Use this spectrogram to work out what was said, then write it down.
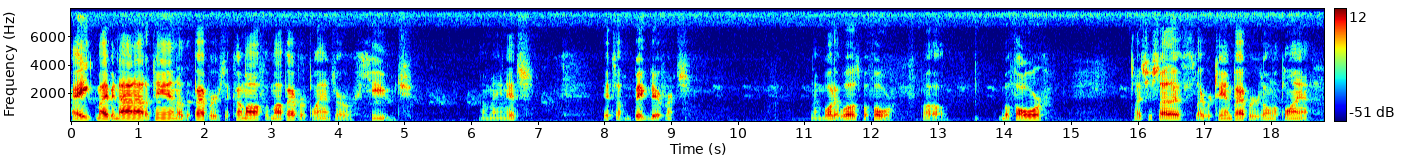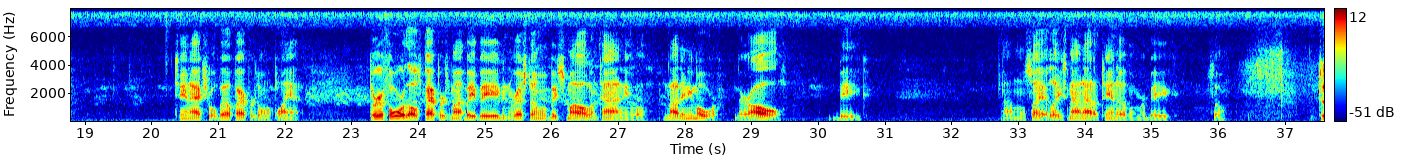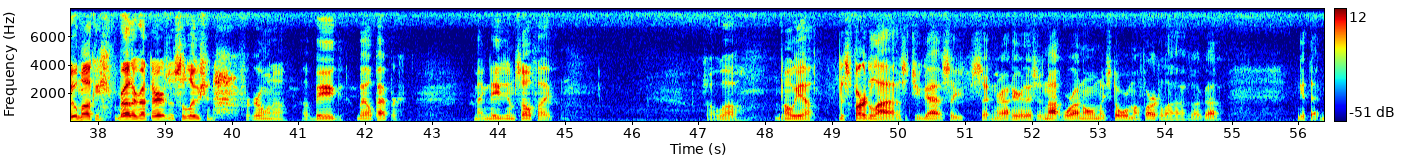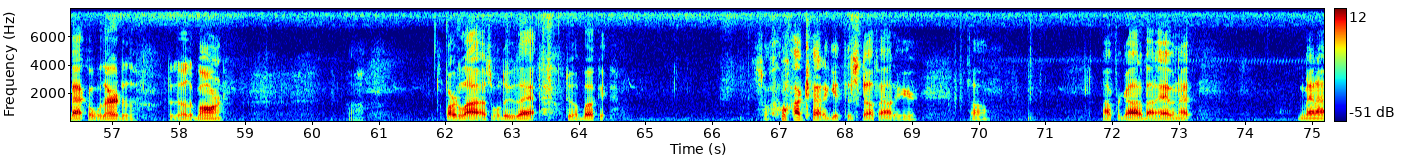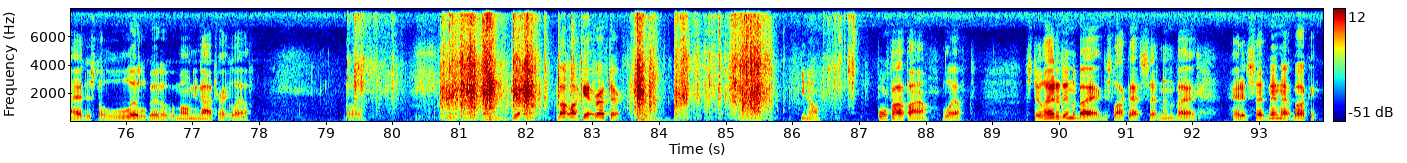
eight, maybe nine out of ten of the peppers that come off of my pepper plants are huge. I mean, it's it's a big difference than what it was before. Uh, before, let's just say that there were 10 peppers on a plant, 10 actual bell peppers on a plant, three or four of those peppers might be big and the rest of them will be small and tiny. Well, not anymore. They're all big. I'm going to say at least 9 out of 10 of them are big. So, Tool Monkey, brother, right there's a solution for growing a, a big bell pepper. Magnesium sulfate. So, uh, oh yeah, this fertilizer that you guys see sitting right here, this is not where I normally store my fertilizer. I've got to get that back over there to the, to the other barn. Uh, fertilizer will do that to a bucket. So I gotta get this stuff out of here. Uh, I forgot about having that. Man, I had just a little bit of ammonia nitrate left. Uh, yep, about like that right there. You know, four or five pounds left. Still had it in the bag, just like that sitting in the bag. Had it sitting in that bucket.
